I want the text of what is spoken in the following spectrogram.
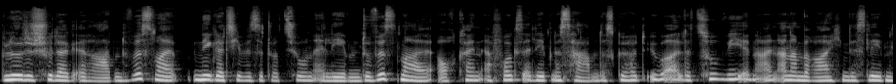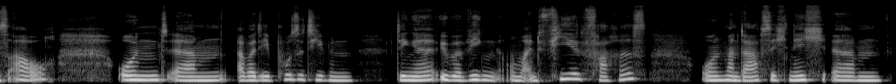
blöde Schüler geraten. Du wirst mal negative Situationen erleben. Du wirst mal auch kein Erfolgserlebnis haben. Das gehört überall dazu, wie in allen anderen Bereichen des Lebens auch. Und ähm, aber die positiven Dinge überwiegen um ein Vielfaches und man darf sich nicht ähm,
